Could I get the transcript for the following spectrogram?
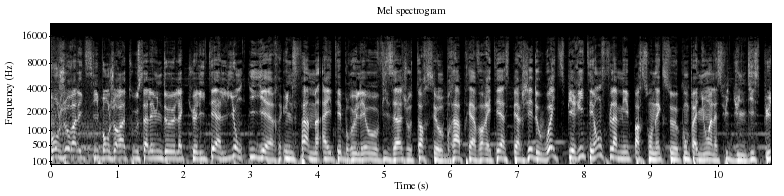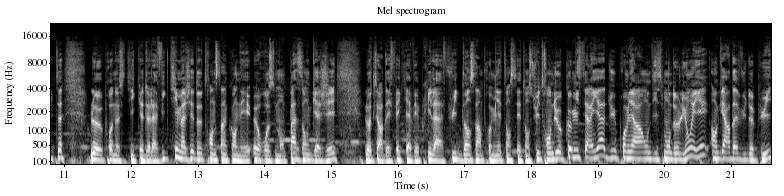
Bonjour Alexis, bonjour à tous. À la une de l'actualité à Lyon, hier, une femme a été brûlée au visage, au torse et au bras après avoir été aspergée de white spirit et enflammée par son ex-compagnon à la suite d'une dispute. Le pronostic de la victime âgée de 35 ans n'est heureusement pas engagé. L'auteur des faits qui avait pris la fuite dans un premier temps s'est ensuite rendu au commissariat du premier arrondissement de Lyon et est en garde à vue depuis.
